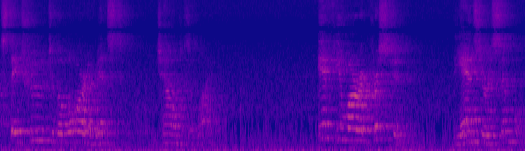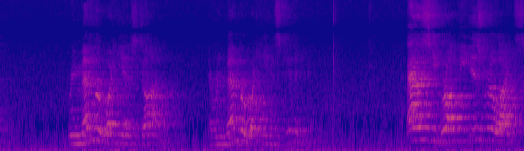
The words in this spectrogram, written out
stay true to the Lord amidst the challenges of life? If you are a Christian, the answer is simple. Remember what He has done, and remember what He has given you. As He brought the Israelites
